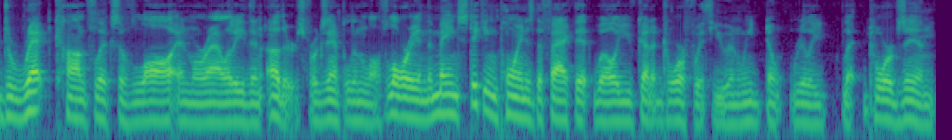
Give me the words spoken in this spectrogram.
direct conflicts of law and morality than others. For example, in Lothlorien, the main sticking point is the fact that, well, you've got a dwarf with you, and we don't really let dwarves in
